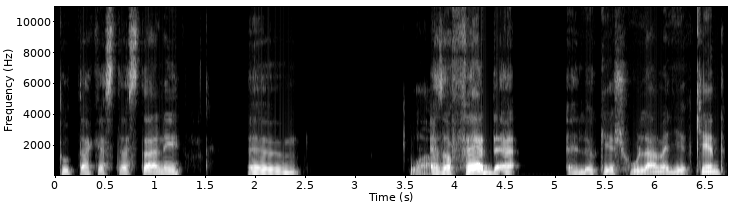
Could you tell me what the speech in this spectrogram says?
tudták ezt tesztelni. Wow. Ez a Ferde lökés hullám egyébként,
